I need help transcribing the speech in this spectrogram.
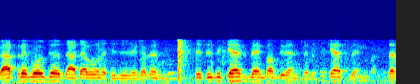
રાત્રે બોલજો દાદા બોલે છે cash bank of bank sir.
